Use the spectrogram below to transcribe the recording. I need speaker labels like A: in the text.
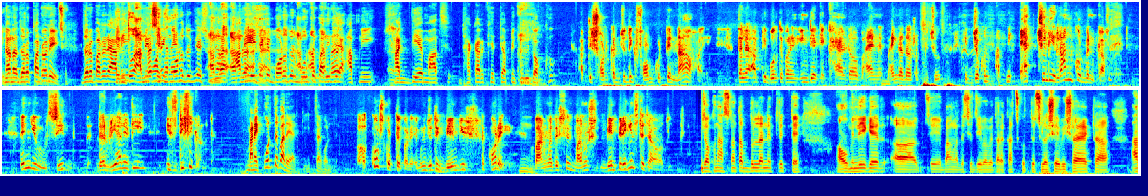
A: না না যারা পাটোয়ারি যারা পাটোয়ারি আমি আমি অনেক মনোযোগ দিয়ে শুনে আমি
B: আমরা-
A: এইটাকে
B: হ্যাঁ,
A: বড়জোর বলতে পারি যে আপনি শাক দিয়ে মাছ ঢাকার ক্ষেত্রে আপনি খুবই দক্ষ।
C: আপনি সরকার যদি ফর্ম করতে না হয় তাহলে আপনি বলতে পারেন ইন্ডিয়াকে খায়া দাও ভাঙ- ভাঙা দাও সবকিছু। কিন্তু যখন আপনি অ্যাকচুয়ালি রান করবেন government then you see the reality is difficult
A: মানে করতে পারে আর কি ইচ্ছা করলে।
C: অফকোর্স করতে পারে এবং যদি বিএনপি করে বাংলাদেশের মানুষ বিএনপির এগেনস্টে যাওয়া উচিত।
B: যখন আসনাত আবদুল্লাহ নেতৃত্বে আওয়ামী লীগের যে বাংলাদেশে যেভাবে তারা কাজ করতেছিল সেই বিষয়ে একটা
